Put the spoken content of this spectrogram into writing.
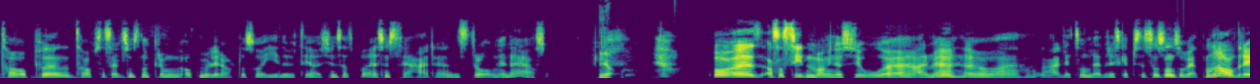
ta, opp, eh, ta opp seg selv som snakker om alt mulig rart, og så gi det ut i iTunes etterpå. Jeg syns det er en strålende idé, altså. Ja. Ja. Og eh, altså, siden Magnus jo eh, er med, og er litt sånn leder i skepsis og sånn, så vet man jo aldri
